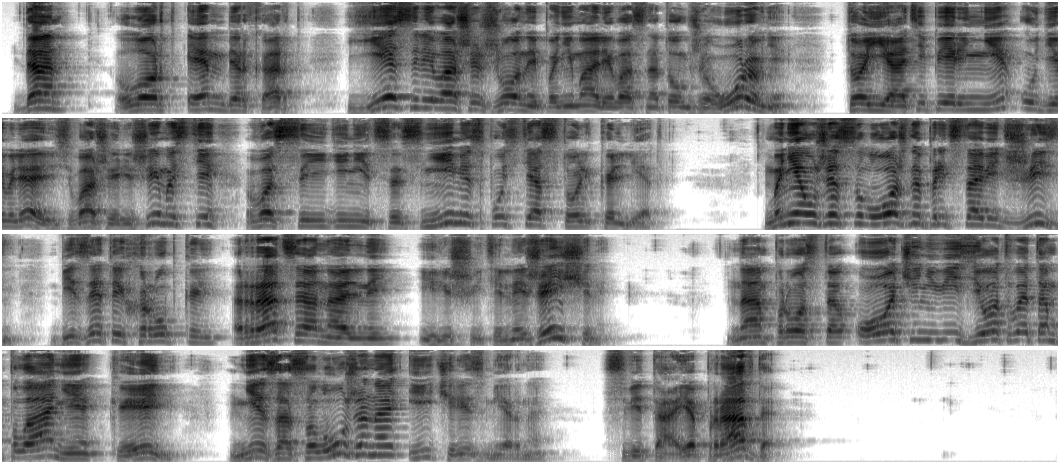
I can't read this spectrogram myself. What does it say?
Да, лорд Эмберхарт, если ваши жены понимали вас на том же уровне, то я теперь не удивляюсь вашей решимости воссоединиться с ними спустя столько лет. Мне уже сложно представить жизнь без этой хрупкой, рациональной и решительной женщины. Нам просто очень везет в этом плане, Кейн, незаслуженно и чрезмерно. Святая правда.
